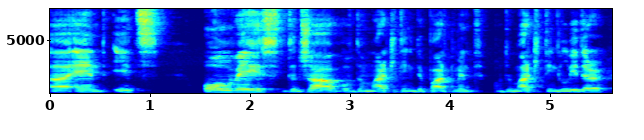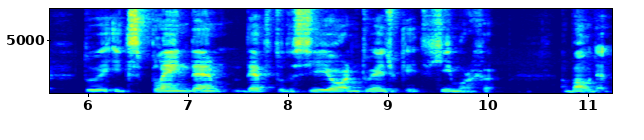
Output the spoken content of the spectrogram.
Uh, and it's always the job of the marketing department, of the marketing leader to explain them that to the CEO and to educate him or her about that.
